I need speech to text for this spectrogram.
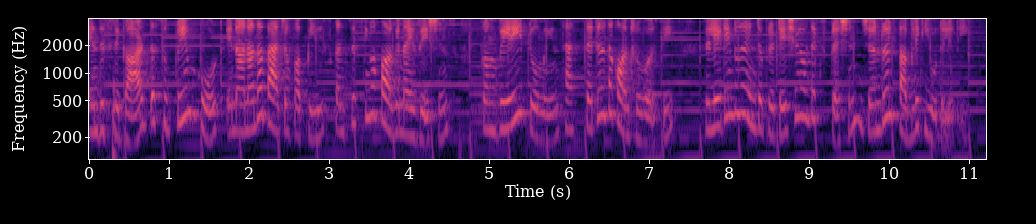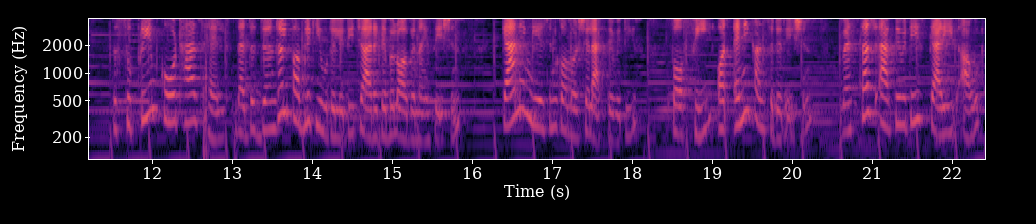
In this regard, the Supreme Court, in another batch of appeals consisting of organizations from varied domains, has settled the controversy relating to the interpretation of the expression general public utility the Supreme Court has held that the general public utility charitable organizations can engage in commercial activities for fee or any consideration where such activity is carried out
